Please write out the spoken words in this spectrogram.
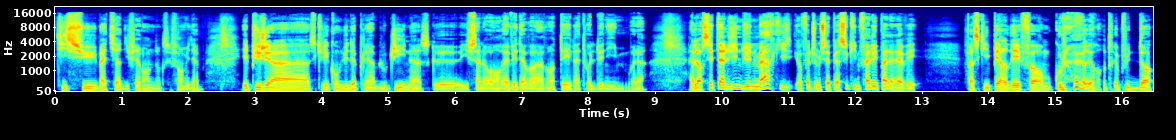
tissus, matières différentes, donc c'est formidable. Et puis j'ai ce qu'il est conduit d'appeler un blue jean, hein, ce que Yves Saint Laurent rêvait d'avoir inventé, la toile de Nîmes. Voilà. Alors c'est un jean d'une marque. Qui, en fait, je me suis aperçu qu'il ne fallait pas la laver parce qu'il perdait forme, couleur et rentrait plus dedans.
